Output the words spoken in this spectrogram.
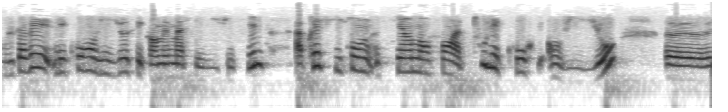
vous savez, les cours en visio, c'est quand même assez difficile. Après, si, son, si un enfant a tous les cours en visio, euh,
